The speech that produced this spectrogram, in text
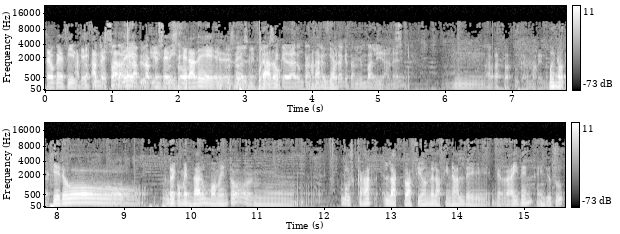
Tengo que decir que a pesar de la- lo que se dijera de, del jurado, se quedaron canciones maravilla. fuera que también valían, ¿eh? Sí. Un abrazo azúcar moreno. Bueno, quiero recomendar un momento mm, buscar la actuación de la final de, de Raiden en YouTube.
